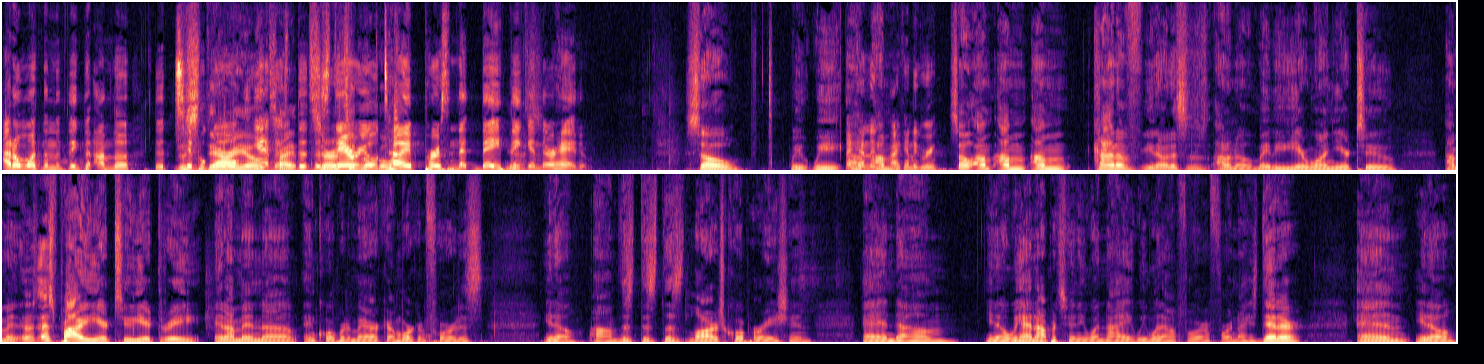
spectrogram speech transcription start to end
I don't want them to think that I'm the the, The typical yeah the, the, the stereotype person that they think Yes. in their head. So we we I can I'm, I can agree. So I'm I'm I'm kind of you know this is I don't know maybe year one year two. I'm in it was, it's probably year two year three, and I'm in uh, in corporate America. I'm working for this you know um, this this this large corporation, and um, you know we had an opportunity one night. We went out for for a nice dinner, and you know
